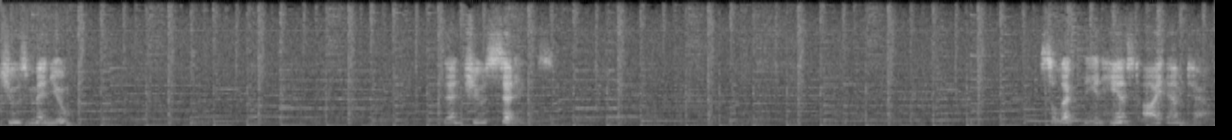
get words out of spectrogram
Choose Menu, then choose Settings. select the Enhanced IM tab.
